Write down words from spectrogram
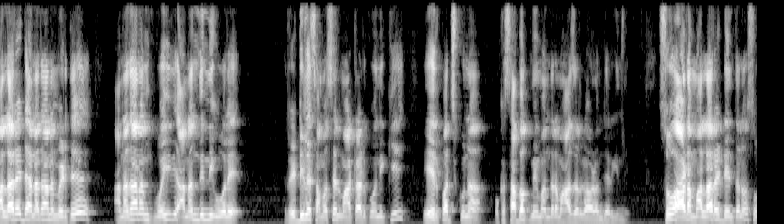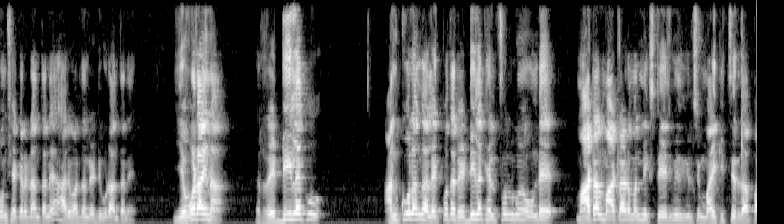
మల్లారెడ్డి అన్నదానం పెడితే అన్నదానంకి పోయి అనందిన్ని పోలే రెడ్డిల సమస్యలు మాట్లాడుకోనికి ఏర్పరచుకున్న ఒక సభకు మేము అందరం హాజరు కావడం జరిగింది. సో ఆడ మల్లారెడ్డి ఎంతనో సోమశేఖర్ రెడ్డి అంతనే హరివర్ధన్ రెడ్డి కూడా అంతనే. ఎవడైనా రెడ్డిలకు అనుకూలంగా లేకపోతే రెడ్డిలకు హెల్ప్ఫుల్గా ఉండే మాటలు మాట్లాడమని నీకు స్టేజ్ మీద పిలిచి మైక్ ఇచ్చారు తప్ప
